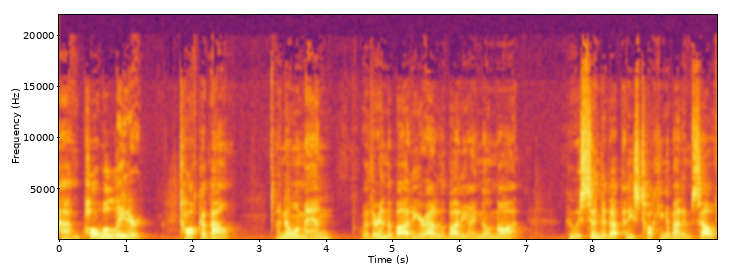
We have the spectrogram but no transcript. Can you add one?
Um, Paul will later talk about, I know a man, whether in the body or out of the body, I know not, who ascended up, and he's talking about himself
